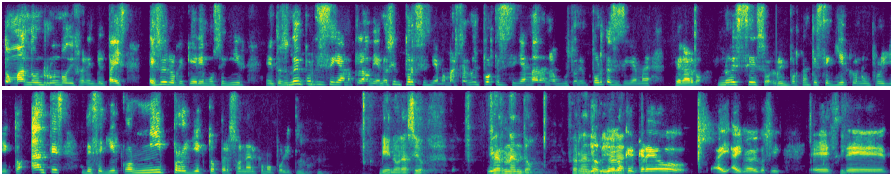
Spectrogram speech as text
tomando un rumbo diferente el país. Eso es lo que queremos seguir. Entonces, no importa si se llama Claudia, no importa si se llama Marcelo, no importa si se llama Dan Augusto, no importa si se llama Gerardo, no es eso. Lo importante es seguir con un proyecto antes de seguir con mi proyecto personal como político. Bien, Horacio. Fernando, Fernando. Yo, lo que creo, ahí, me oigo, sí. Este,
